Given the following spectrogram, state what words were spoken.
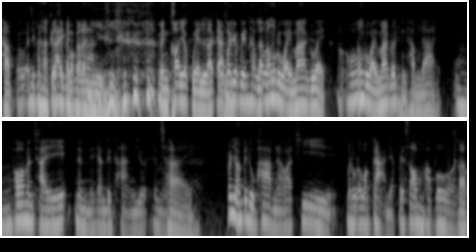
ครับเอออันนี้มันก็ใกล้จะเป็นกว่ากรณีที่เป็นข้อยกเว้นแล้วกันเป็นข้อยกเว้นครับแล้วต้องรวยมากด้วยโอ้ต้องรวยมากด้วยถึงทำได้อืม เพราะว่ามันใช้เงินในการเดินทางเยอะใช่ไหมใช่ ก็ย้อนไปดูภาพนะว่าที่มนุษย์อวกาศเนี่ยไปซ่อม Hubble ครับ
